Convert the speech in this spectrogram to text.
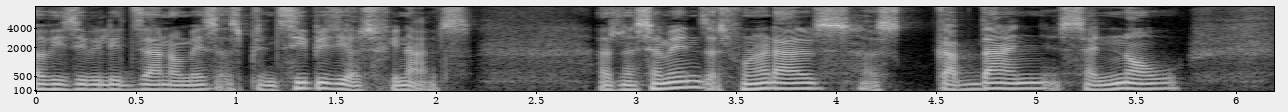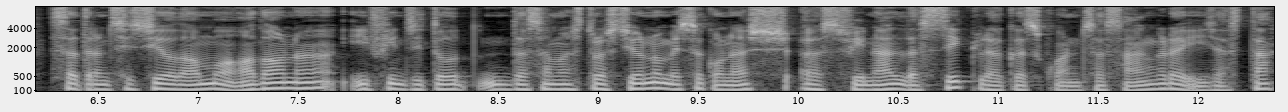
a visibilitzar només els principis i els finals. Els naixements, els funerals, el cap d'any, l'any nou, la transició d'home a dona i fins i tot de la menstruació només se coneix el final del cicle, que és quan se sangra i ja està.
